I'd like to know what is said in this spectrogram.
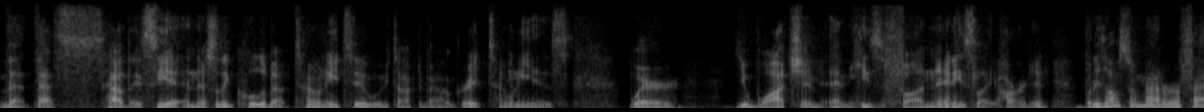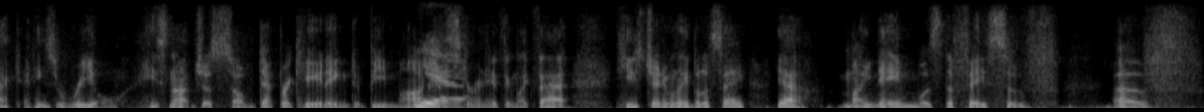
that that's how they see it. And there's something cool about tony too. We talked about how great tony is where you watch him and he's fun and he's lighthearted, but he's also matter of fact and he's real. He's not just self-deprecating to be modest Yeah. or anything like that. He's genuinely able to say, "Yeah, my name was the face of of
